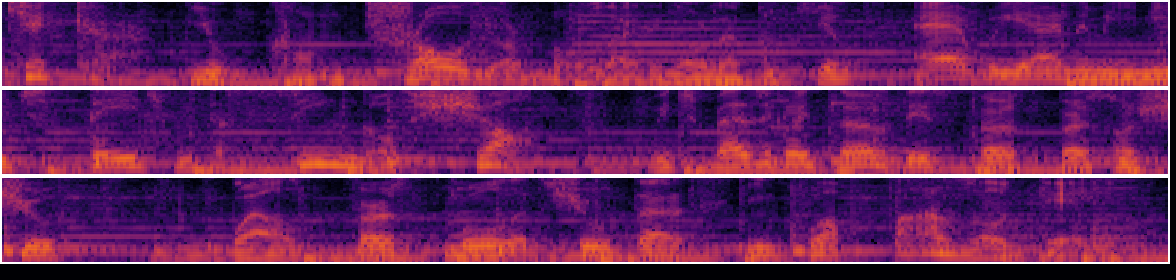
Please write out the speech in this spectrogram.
kicker. You control your bullet in order to kill every enemy in each stage with a single shot, which basically turns this first-person shoot well, first bullet shooter into a puzzle game.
